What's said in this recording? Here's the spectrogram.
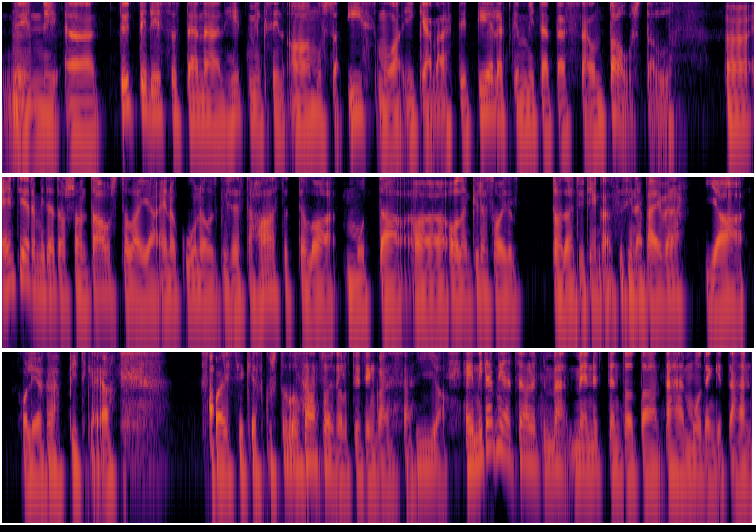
Mm. Niin, niin äh, tytti dissasi tänään Hitmixin aamussa Ismoa ikävästi. Tiedätkö, mitä tässä on taustalla? En tiedä, mitä tuossa on taustalla ja en ole kuunnellut kyseistä haastattelua, mutta ö, olen kyllä soitellut tuota tytin kanssa siinä päivänä ja oli aika pitkä ja spicy keskustelu. Sä oot soitellut tytin kanssa. Joo. Hei, mitä mieltä sä olit, mä menen nyt tota, tähän muutenkin tähän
